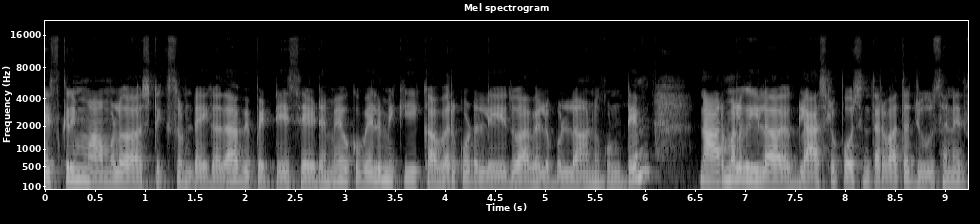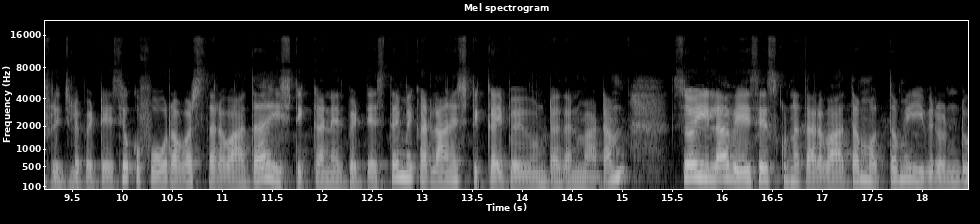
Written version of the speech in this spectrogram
ఐస్ క్రీమ్ మామూలు స్టిక్స్ ఉంటాయి కదా అవి పెట్టేసేయడమే. ఒకవేళ మీకు ఈ కవర్ కూడా లేదు అవైలబుల్లో అనుకుంటే నార్మల్గా ఇలా గ్లాస్లో పోసిన తర్వాత జ్యూస్ అనేది ఫ్రిడ్జ్లో పెట్టేసి ఒక ఫోర్ అవర్స్ తర్వాత ఈ స్టిక్ అనేది పెట్టేస్తే మీకు అట్లానే స్టిక్ అయిపోయి ఉంటుంది అనమాట సో ఇలా వేసేసుకున్న తర్వాత మొత్తం ఇవి రెండు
